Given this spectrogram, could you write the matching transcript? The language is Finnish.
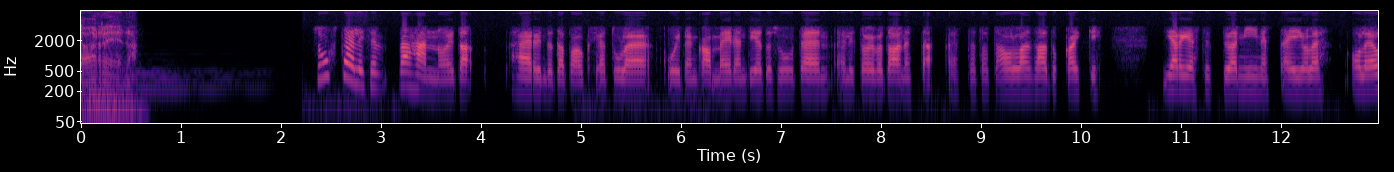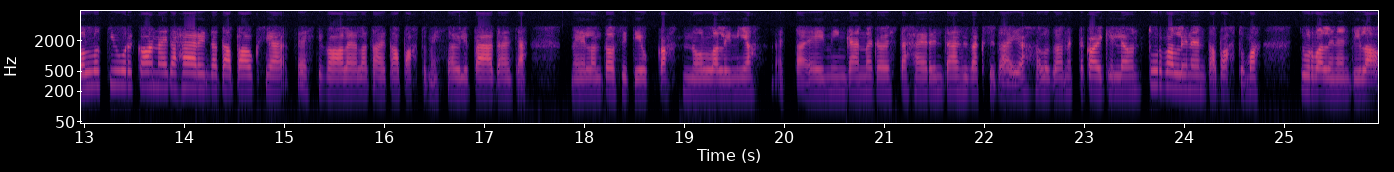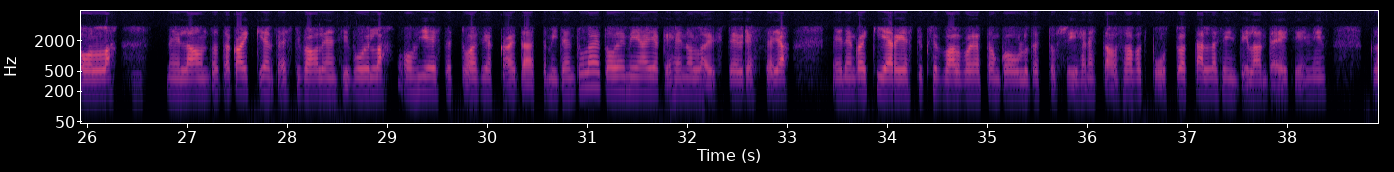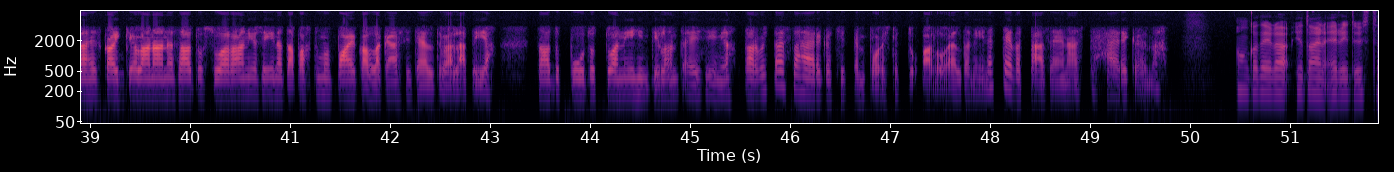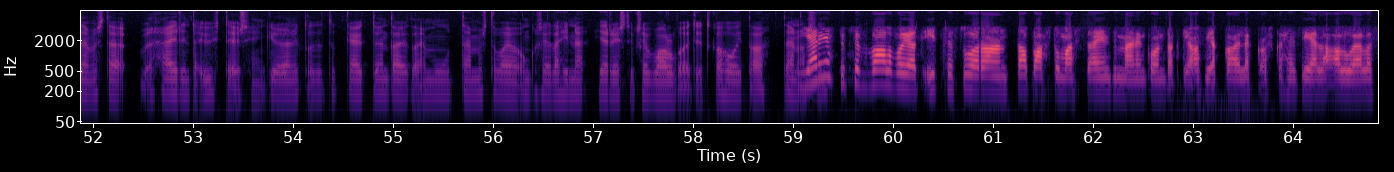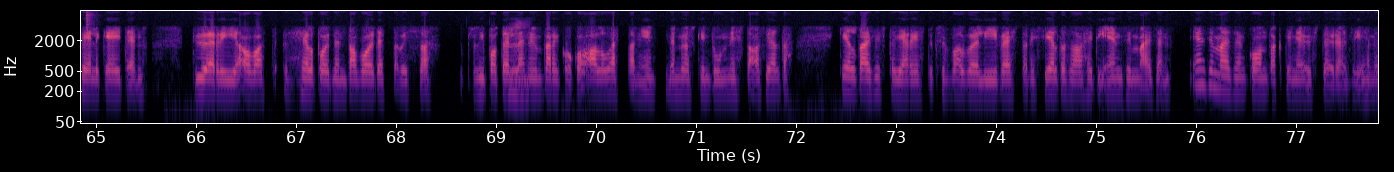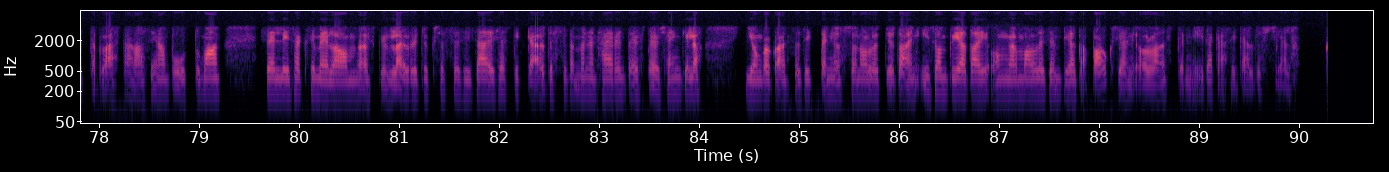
Yle Areena. Suhteellisen vähän noita häirintätapauksia tulee kuitenkaan meidän tietoisuuteen, eli toivotaan, että, että tota, ollaan saatu kaikki järjestettyä niin, että ei ole, ole ollut juurikaan näitä häirintätapauksia festivaaleilla tai tapahtumissa ylipäätänsä. Meillä on tosi tiukka nollalinja, että ei minkäännäköistä häirintää hyväksytä ja halutaan, että kaikille on turvallinen tapahtuma, turvallinen tila olla. Meillä on tota kaikkien festivaalien sivuilla ohjeistettu asiakkaita, että miten tulee toimia ja kehen olla yhteydessä. Ja meidän kaikki järjestyksen valvojat on koulutettu siihen, että osaavat puuttua tällaisiin tilanteisiin. Niin lähes kaikki ollaan aina saatu suoraan jo siinä tapahtumapaikalla käsiteltyä läpi ja saatu puututtua niihin tilanteisiin ja tarvittaessa häiriköt sitten poistettu alueelta niin, etteivät pääse enää sitten häiriköimään. Onko teillä jotain erityistä tämmöistä häirintäyhteyshenkilöä nyt otettu käyttöön tai jotain muuta tämmöistä vai onko se lähinnä järjestyksen valvojat, jotka hoitaa tämän Järjestyksen valvojat itse suoraan tapahtumassa ensimmäinen kontakti asiakkaille, koska he siellä alueella selkeiten pyörii ja ovat helpoiten tavoitettavissa ripotellen mm. ympäri koko aluetta, niin ne myöskin tunnistaa sieltä keltaisista järjestyksen liiveistä, niin sieltä saa heti ensimmäisen, ensimmäisen kontaktin ja yhteyden siihen, että päästään asiaan puuttumaan. Sen lisäksi meillä on myös kyllä yrityksessä sisäisesti käytössä tämmöinen häirintäyhteyshenkilö, jonka kanssa sitten, jos on ollut jotain isompia tai ongelmallisempia tapauksia, niin ollaan sitten niitä käsitelty siellä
